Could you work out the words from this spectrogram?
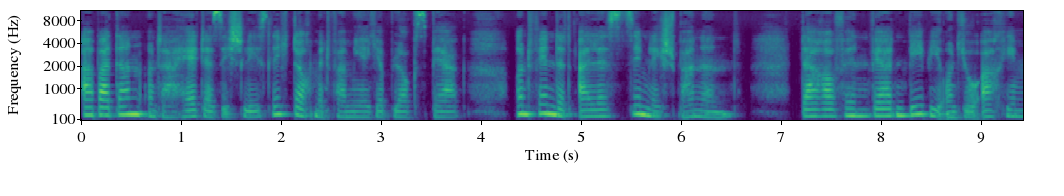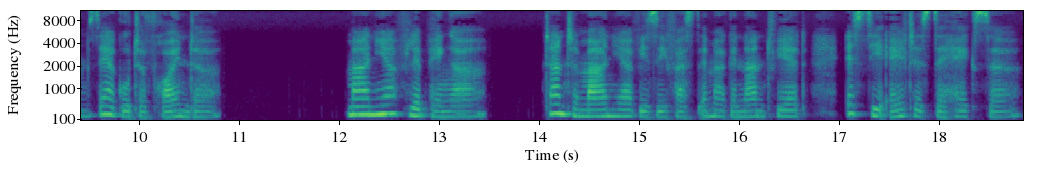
aber dann unterhält er sich schließlich doch mit Familie Blocksberg und findet alles ziemlich spannend. Daraufhin werden Bibi und Joachim sehr gute Freunde. Mania Flippinger Tante Mania, wie sie fast immer genannt wird, ist die älteste Hexe.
